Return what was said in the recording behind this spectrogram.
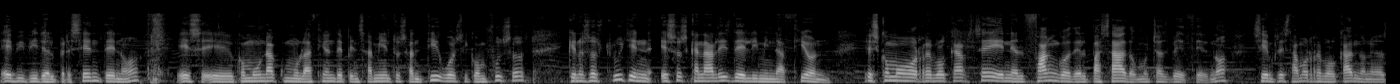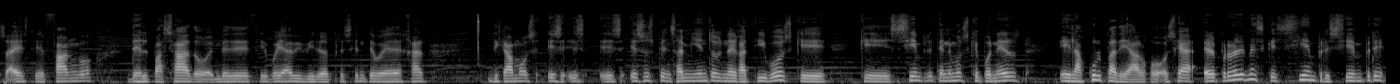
vivir el presente, ¿no? Es como una acumulación de pensamientos antiguos y confusos que nos obstruyen esos canales de eliminación. Es como revolcarse en el fango del pasado muchas veces, ¿no? Siempre estamos revolcándonos a este fango del pasado, en vez de decir voy a vivir el presente, voy a dejar digamos, esos pensamientos negativos que, que siempre tenemos que poner eh, la culpa de algo. O sea, el problema es que siempre, siempre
